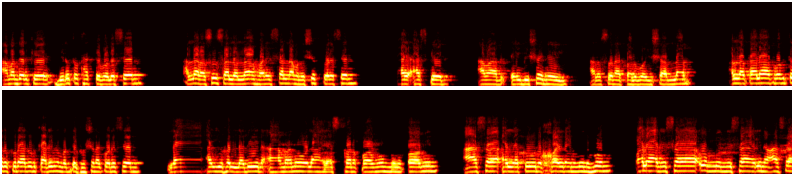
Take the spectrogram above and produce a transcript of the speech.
আমাদেরকে বিরত থাকতে বলেছেন। আল্লাহ রসুল সাল্লাহ নিষেধ করেছেন। তাই আজকের আমার এই বিষয় নিয়েই আলোচনা করব ইনশাআল্লাহ। আল্লাহ তাআলা পবিত্র কোরআনুল কারিমের মধ্যে ঘোষণা করেছেন আসা নিসাইন আসা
